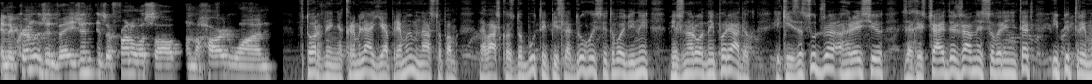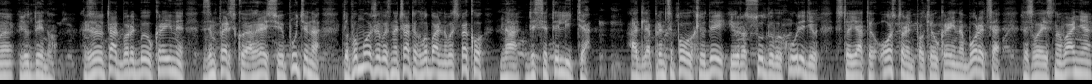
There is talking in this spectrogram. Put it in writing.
And the Kremlin's invasion is a frontal assault on the hard-won Вторгнення Кремля є прямим наступом на важко здобутий після Другої світової війни міжнародний порядок, який засуджує агресію, захищає державний суверенітет і підтримує людину. Результат боротьби України з імперською агресією Путіна допоможе визначати глобальну безпеку на десятиліття. А для принципових людей і розсудливих урядів стояти осторонь, поки Україна бореться за своє існування,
